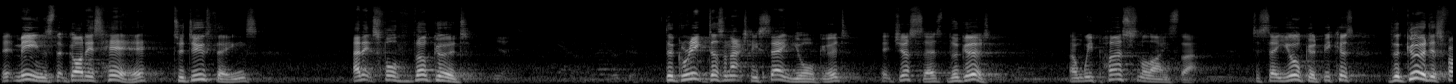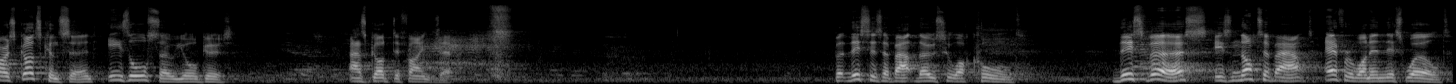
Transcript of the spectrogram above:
It means that God is here to do things and it's for the good. The Greek doesn't actually say your good, it just says the good. And we personalize that to say your good because the good, as far as God's concerned, is also your good, as God defines it. But this is about those who are called. This verse is not about everyone in this world.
